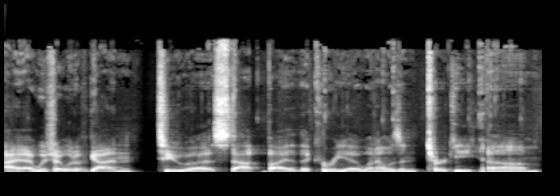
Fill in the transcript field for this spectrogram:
I, I wish I would have gotten to uh, stop by the Korea when I was in Turkey um,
